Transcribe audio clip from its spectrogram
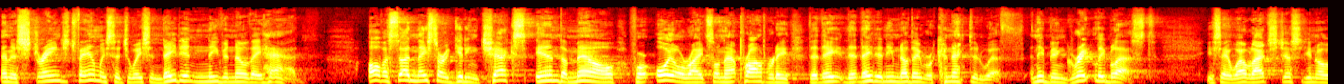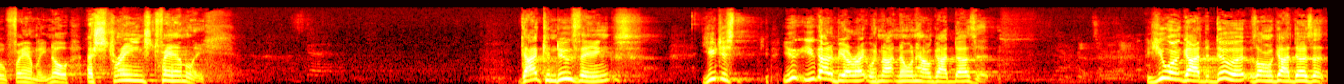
an estranged family situation they didn't even know they had. all of a sudden they started getting checks in the mail for oil rights on that property that they, that they didn't even know they were connected with. And they've been greatly blessed. You say, well, that's just, you know, family. No, estranged family. God can do things. You just, you, you got to be all right with not knowing how God does it. You want God to do it as long as God does it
